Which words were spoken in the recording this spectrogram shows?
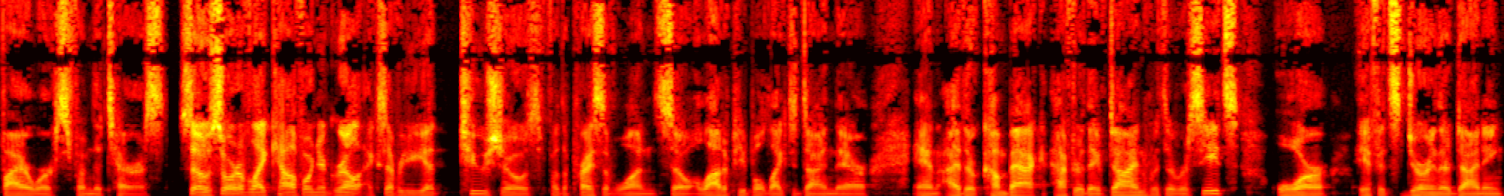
fireworks from the terrace. So sort of like California Grill, except for you get two shows for the price of one. So a lot of people like to dine there and either come back after they've dined with their receipts or if it's during their dining,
